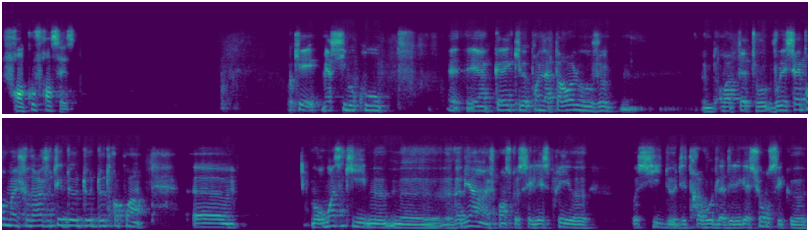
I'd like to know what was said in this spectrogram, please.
franco-françaises? Ok, merci beaucoup. Et un collègue qui veut prendre la parole ou on va peut-être vous laisser répondre. Moi, je voudrais rajouter deux, deux, trois points. Euh, moi, ce qui me, va bien, je pense que c'est l'esprit euh, aussi des travaux de la délégation, c'est que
